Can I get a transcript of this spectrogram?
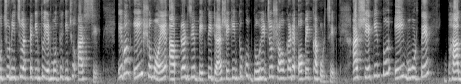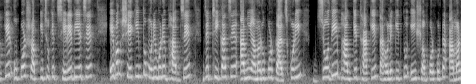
উঁচু নিচু একটা কিন্তু এর মধ্যে কিছু আসছে। এবং এই সময়ে আপনার যে ব্যক্তিটা, সে কিন্তু খুব ধৈর্য সহকারে অপেক্ষা করছে। আর সে কিন্তু এই মুহূর্তে ভাগ্যের উপর সব কিছুকে ছেড়ে দিয়েছে এবং সে কিন্তু মনে মনে ভাবছে যে ঠিক আছে, আমি আমার উপর কাজ করি, যদি ভাগ্যে থাকে তাহলে কিন্তু এই সম্পর্কটা আমার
